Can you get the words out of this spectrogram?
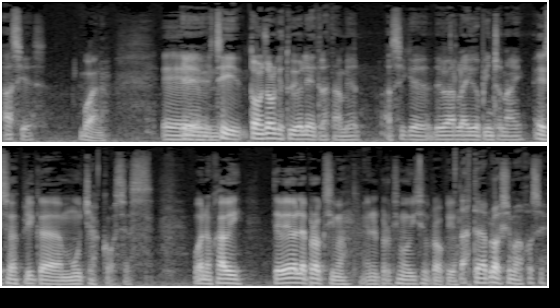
así es bueno eh, sí, Tom York estudió letras también, así que debe haber leído Pincho Night. Eso explica muchas cosas. Bueno, Javi, te veo la próxima, en el próximo vicio propio. Hasta la próxima, José.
